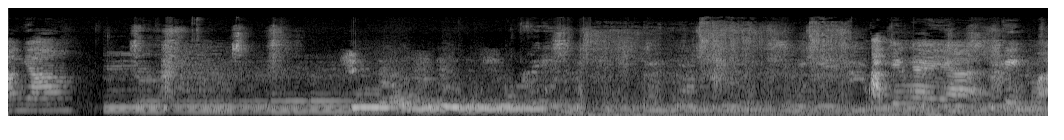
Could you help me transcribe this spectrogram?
ยังยังตัดยังไงอะเก่งว่ะ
